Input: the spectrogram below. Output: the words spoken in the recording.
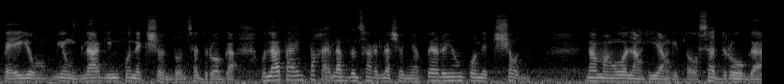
Okay, yung, yung laging connection doon sa droga. Wala tayong pakialam doon sa relasyon niya, pero yung connection ng mga walang hiyang ito sa droga,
